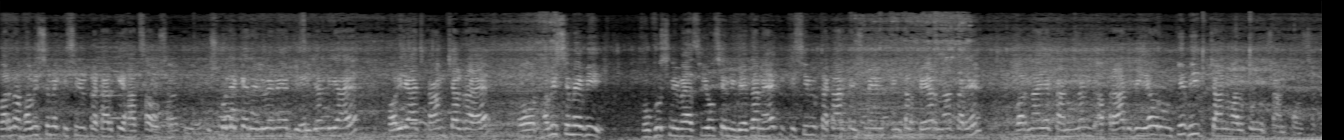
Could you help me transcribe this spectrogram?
वरना भविष्य में किसी भी प्रकार की हादसा हो सकती है। इसको लेकर रेलवे ने डिसीज़न लिया है और ये आज काम चल रहा है और भविष्य में भी घुघुस निवासियों से निवेदन है कि किसी भी प्रकार का इसमें इंटरफेयर ना करें, वरना यह कानूनन अपराध भी है और उनके भी जान माल को नुकसान पहुँच सकता है।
